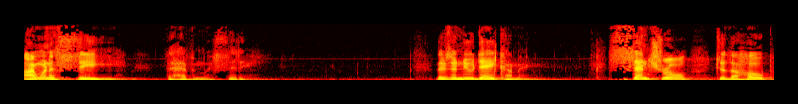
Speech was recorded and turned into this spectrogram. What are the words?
I want to see the heavenly city. There's a new day coming. Central to the hope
